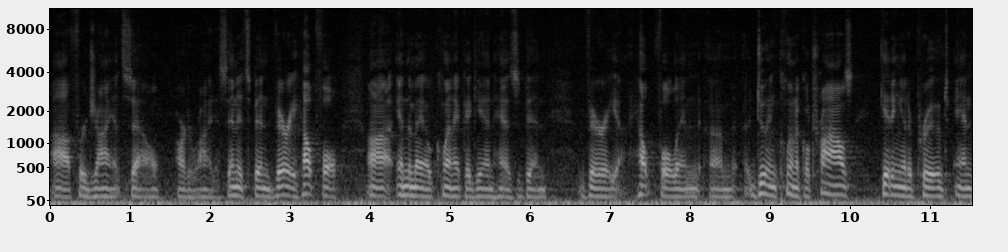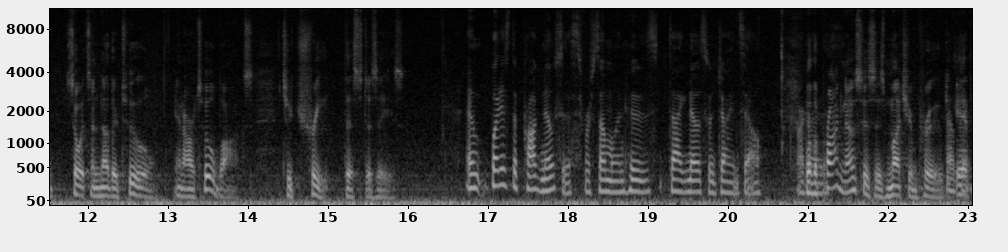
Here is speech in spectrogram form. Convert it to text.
uh, for giant cell arteritis. And it's been very helpful uh, in the Mayo Clinic, again, has been very uh, helpful in um, doing clinical trials, getting it approved, and so it's another tool in our toolbox to treat this disease. And what is the prognosis for someone who's diagnosed with giant cell? Well, the prognosis is much improved. Okay. If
